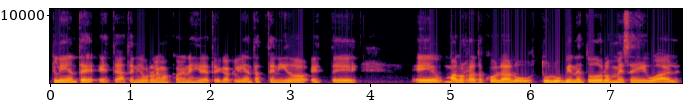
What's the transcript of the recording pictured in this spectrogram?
Cliente, este, ¿has tenido problemas con energía eléctrica? Cliente, ¿has tenido este, eh, malos ratos con la luz? ¿Tu luz viene todos los meses igual?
